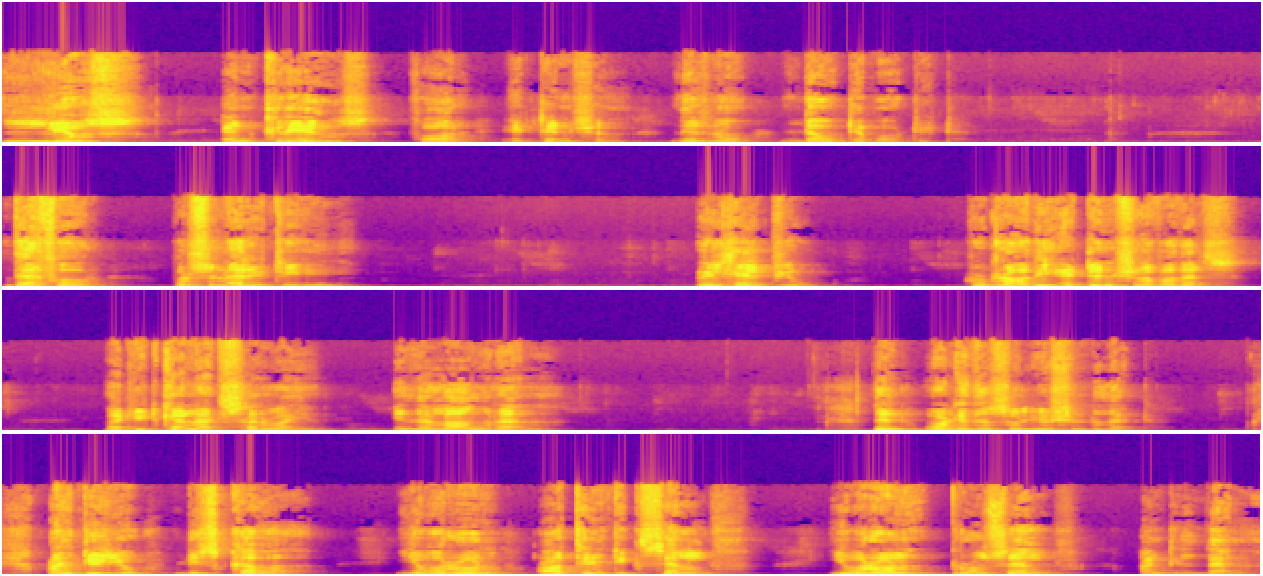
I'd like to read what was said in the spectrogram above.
lives and craves for attention there's no doubt about it. Therefore, personality will help you to draw the attention of others, but it cannot survive in the long run. Then, what is the solution to that? Until you discover your own authentic self, your own true self, until then,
